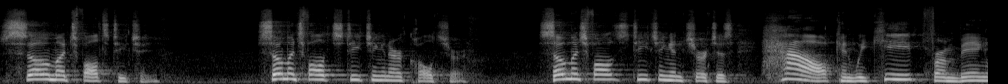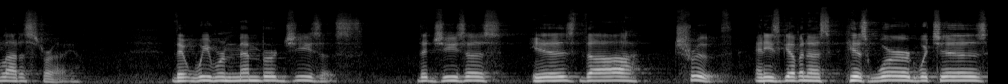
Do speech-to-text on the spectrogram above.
So much false teaching. So much false teaching in our culture. So much false teaching in churches. How can we keep from being led astray? that we remember Jesus, that Jesus is the truth. And he's given us his word, which is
